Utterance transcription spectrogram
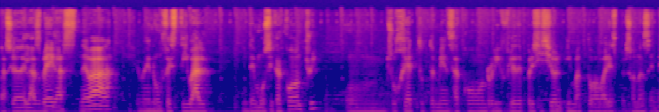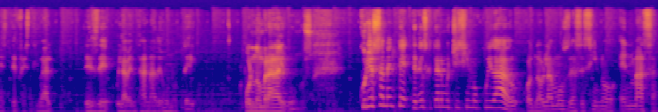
la ciudad de Las Vegas, Nevada, en un festival de música country. Un sujeto también sacó un rifle de precisión y mató a varias personas en este festival desde la ventana de un hotel, por nombrar algunos. Curiosamente, tenemos que tener muchísimo cuidado cuando hablamos de asesino en masa,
